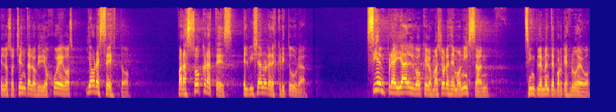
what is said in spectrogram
en los 80 los videojuegos, y ahora es esto. Para Sócrates el villano era la escritura. Siempre hay algo que los mayores demonizan simplemente porque es nuevo.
